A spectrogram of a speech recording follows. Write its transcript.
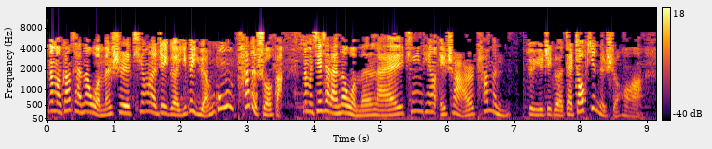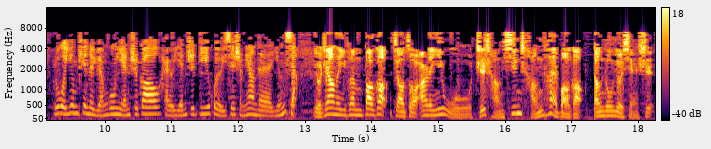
那么刚才呢，我们是听了这个一位员工他的说法，那么接下来呢，我们来听一听 HR 他们对于这个在招聘的时候啊，如果应聘的员工颜值高还有颜值低，会有一些什么样的影响？有这样的一份报告，叫做《二零一五职场新常态报告》，当中就显示，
